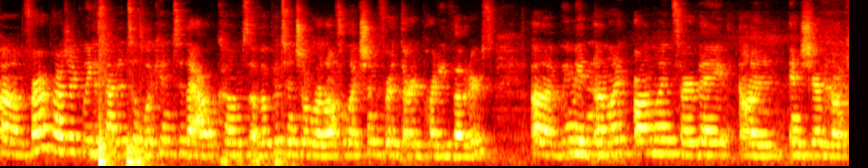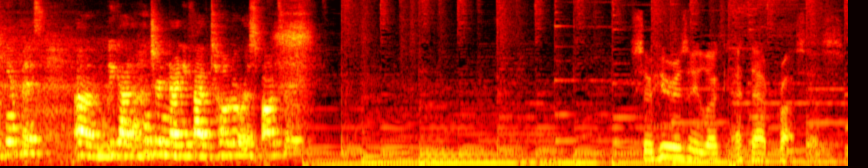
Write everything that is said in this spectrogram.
Um, for our project, we decided to look into the outcomes of a potential runoff election for third-party voters. Um, we made an online, online survey on, and shared it on campus. Um, we got 195 total responses. So here is a look at that process.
